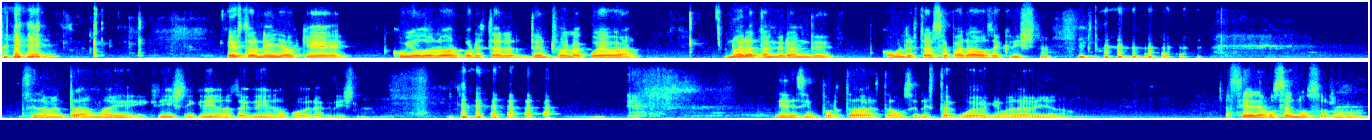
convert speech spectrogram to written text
Estos niños que, cuyo dolor por estar dentro de la cueva no era tan grande como el de estar separados de Krishna. Se lamentaban, Krishna, y Krishna, está Krishna, no puedo ver a Krishna. Ni les importaba, estamos en esta cueva, qué maravilla, ¿no? Así deberíamos ser nosotros, ¿no?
